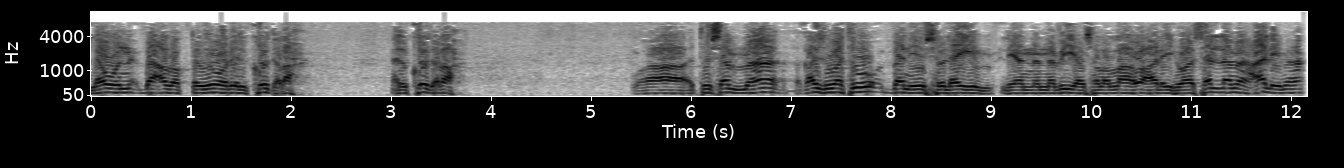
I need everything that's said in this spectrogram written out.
لون بعض الطيور الكدرة. الكدرة. وتسمى غزوة بني سليم لأن النبي صلى الله عليه وسلم علم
